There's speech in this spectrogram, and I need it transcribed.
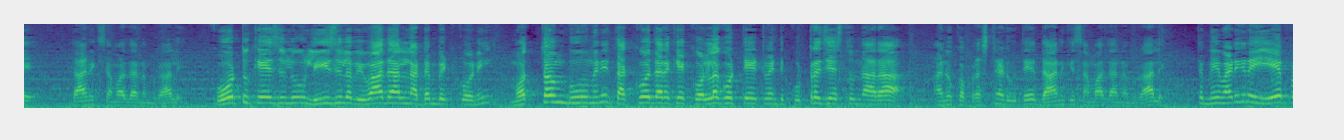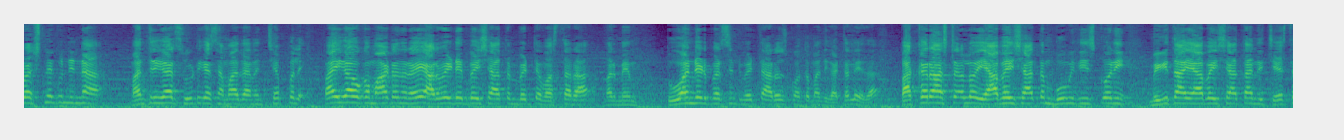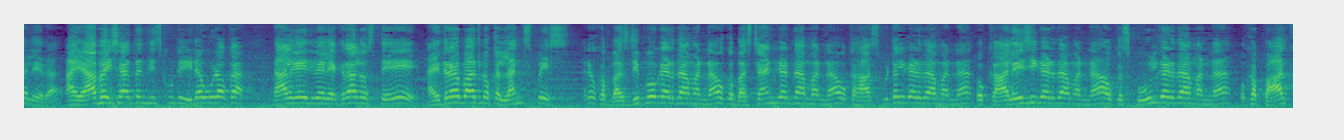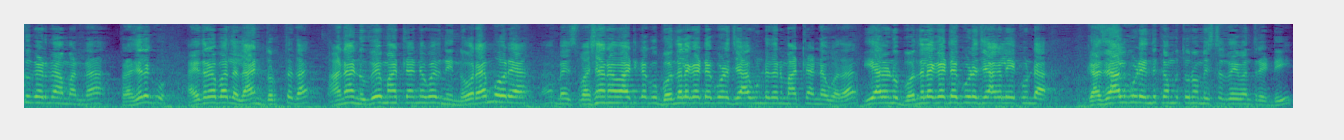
దానికి సమాధానం రాలేదు కోర్టు కేసులు లీజుల వివాదాలను అడ్డం పెట్టుకొని మొత్తం భూమిని తక్కువ ధరకే కొల్లగొట్టేటువంటి కుట్ర చేస్తున్నారా అని ఒక ప్రశ్న అడిగితే దానికి సమాధానం రాలే. అంటే మేము అడిగిన ఏ ప్రశ్నకు నిన్న మంత్రి గారు సూటిగా సమాధానం చెప్పలే. పైగా ఒక మాట అన్నారు అరవై డెబ్బై శాతం పెడితే వస్తారా? మరి మేము టూ హండ్రెడ్ పర్సెంట్ పెడితే ఆ రోజు కొంతమంది కట్టలేదా? పక్క రాష్ట్రాల్లో యాభై శాతం భూమి తీసుకొని మిగతా యాభై శాతాన్ని చేస్తలేరా? ఆ యాభై శాతం తీసుకుంటే ఇడ కూడా ఒక నాలుగైదు వేల ఎకరాలు వస్తే హైదరాబాద్లో ఒక లంగ్ స్పేస్ అరే ఒక బస్ డిపో కడదామన్నా ఒక బస్ స్టాండ్ కడదామన్నా ఒక హాస్పిటల్ కడదామన్నా ఒక కాలేజీ కడదామన్నా ఒక స్కూల్ కడదామన్నా ఒక పార్కు కడదామన్నా ప్రజలకు హైదరాబాద్లో ల్యాండ్ దొరుకుతుందా? అనా నువ్వే మాట్లాడినావు కదా నీ నోరా మోరా? శ్మశాన వాటికకు బొందలగడ్డ కూడా జాగ ఉండదని మాట్లాడినావు కదా? ఇవాళ నువ్వు బొందలగడ్డ కూడా జాగ లేకుండా గజాలు కూడా ఎందుకు అమ్ముతున్నావు మిస్టర్ రేవంత్ రెడ్డి?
